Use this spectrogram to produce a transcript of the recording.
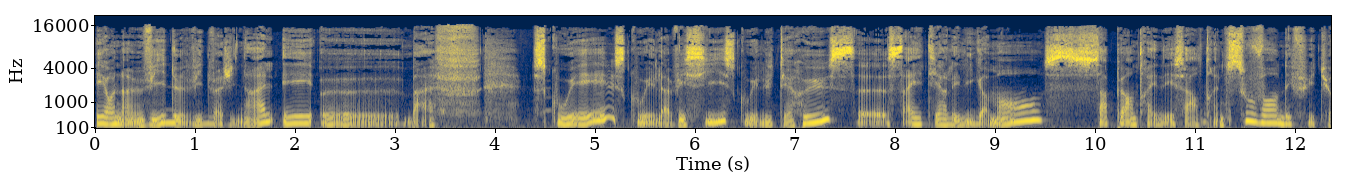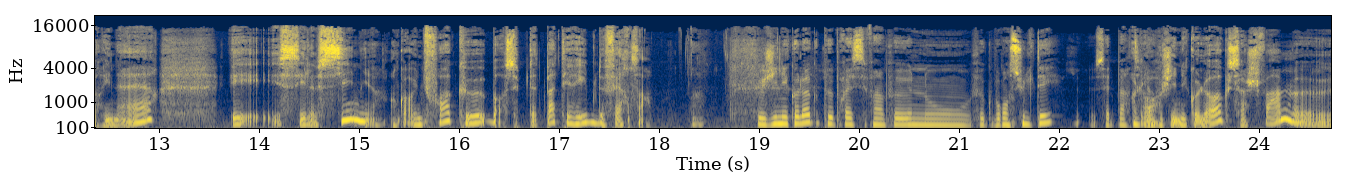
et on a un vide, vide vaginal, et euh, bah, secouer, secouer la vessie, secouer l'utérus, euh, ça étire les ligaments, ça peut entraîner, ça entraîne souvent des fuites urinaires, et c'est le signe, encore une fois, que bon, c'est peut-être pas terrible de faire ça. Le gynécologue peut, enfin, peut nous consulter cette partie-là? Alors, gynécologue, sage-femme, euh,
